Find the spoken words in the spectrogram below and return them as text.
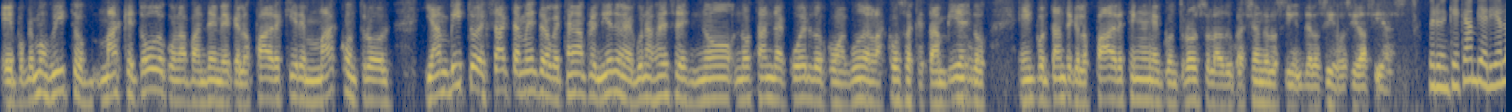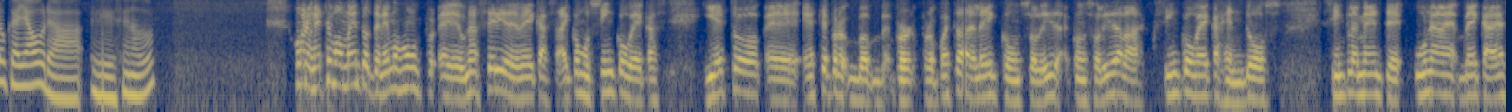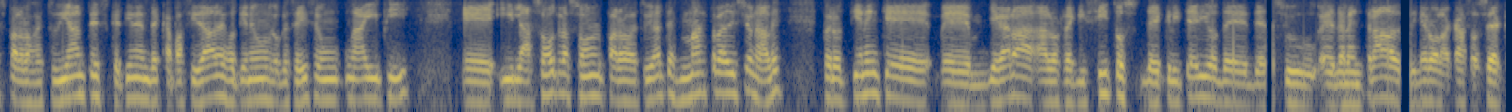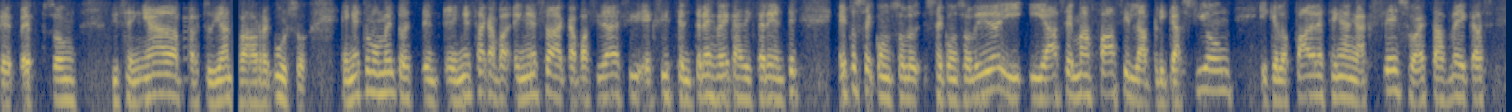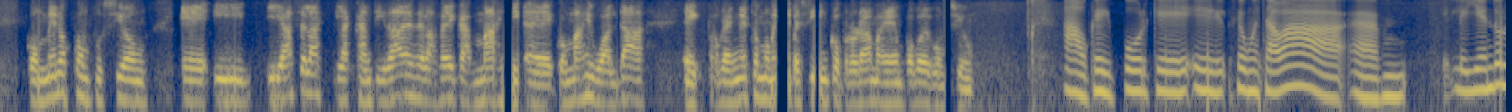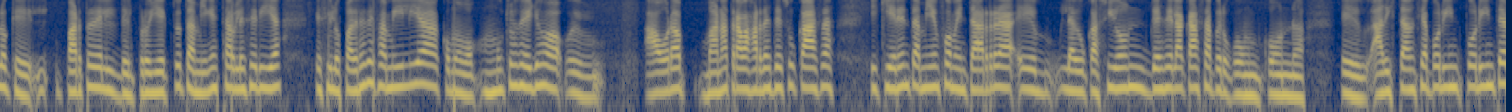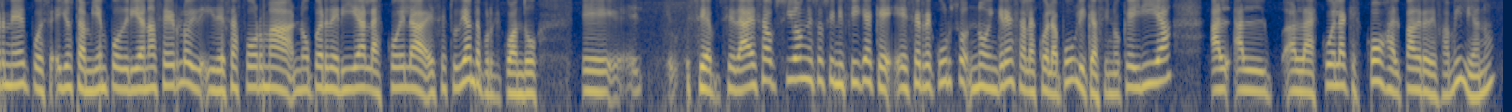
eh, porque hemos visto más que todo con la pandemia que los padres quieren más control y han visto exactamente lo que están aprendiendo y algunas veces no, no están de acuerdo con algunas de las cosas que están viendo. Es importante que los padres tengan el control sobre la educación de los, de los hijos y las hijas. Pero ¿en qué cambiaría lo que hay ahora, eh, senador? Bueno, en este momento tenemos un, eh, una serie de becas, hay como cinco becas, y esto, eh, este pro- pro- propuesta de ley consolida, consolida las cinco becas en dos. Simplemente una beca es para los estudiantes que tienen discapacidades o tienen lo que se dice un, un IEP, eh, y las otras son para los estudiantes más tradicionales, pero tienen que eh, llegar a, los requisitos de criterio de, de su eh, de la entrada de dinero a la casa, o sea que eh, son diseñadas para estudiantes bajo recursos. En este momento, en, esa en esa capacidad existen tres becas diferentes. Esto se, consol- se consolida y, y hace más fácil la aplicación y que los padres tengan acceso a estas becas con menos confusión eh, y, y hace las, las cantidades de las becas más eh, con más igualdad, eh, porque en estos momentos hay cinco programas y hay un poco de confusión. Ah, ok, porque eh, según estaba am, leyendo lo que parte del, del proyecto también establecería que si los padres de familia, como muchos de ellos ah, eh, ahora van a trabajar desde su casa y quieren también fomentar eh, la educación desde la casa, pero con, con eh, a distancia por, in- por internet, pues ellos también podrían hacerlo y, y de esa forma no perdería la escuela ese estudiante, porque cuando eh, se, se da esa opción, eso significa que ese recurso no ingresa a la escuela pública, sino que iría al, al- a la escuela que escoja el padre de familia, ¿no?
